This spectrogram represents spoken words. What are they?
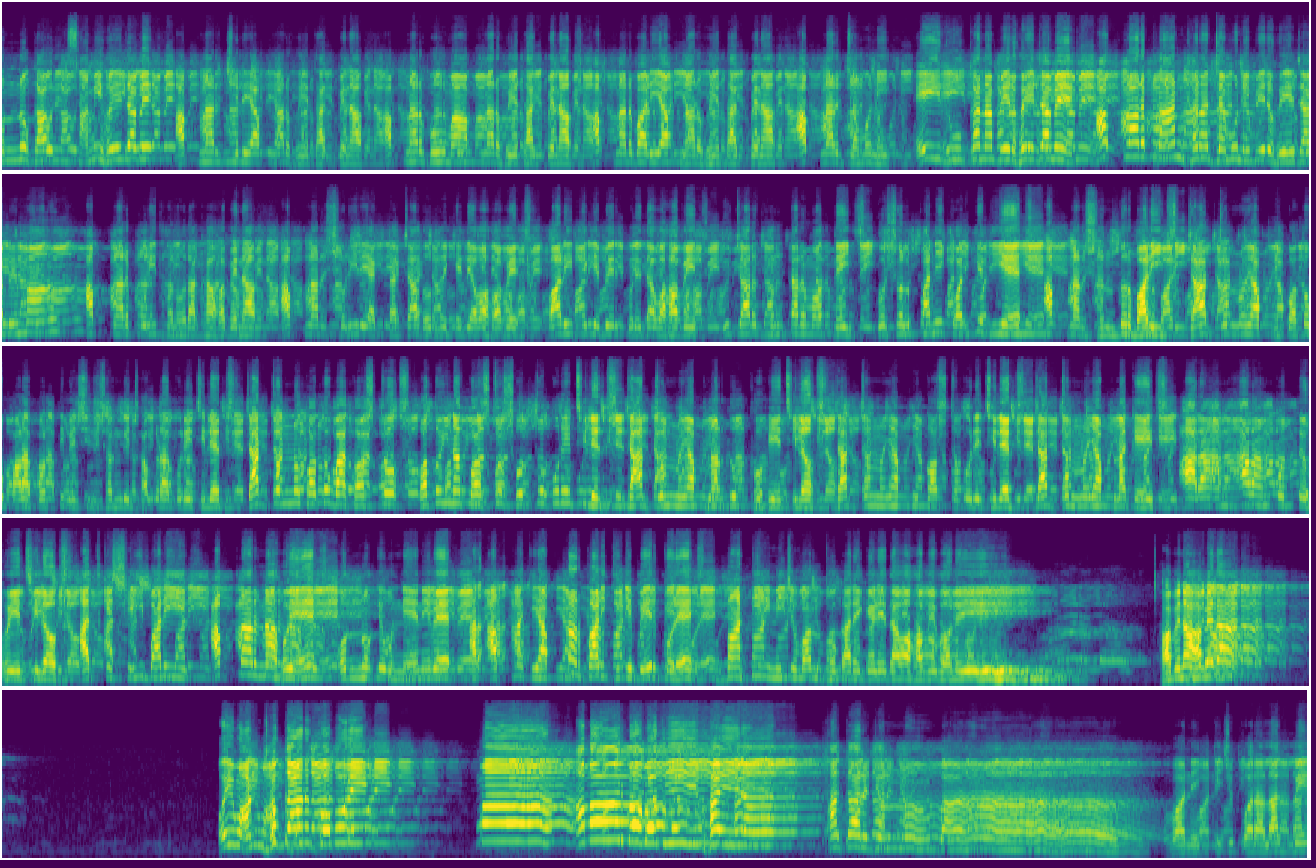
অন্য কাউরির স্বামী হয়ে যাবে, আপনার ছেলে আপনার হয়ে থাকবে না, আপনার বৌমা আপনার হয়ে থাকবে না, আপনার বাড়ি আপনার হয়ে থাকবে না, আপনার যেমনই এই রুখানা বের হয়ে যাবে, আপনার প্রাণখানা যেমনই বের হয়ে যাবে, মা আপনার পরিধানও রাখা হবে না। আপনার শরীরে একটা চাদর রেখে দেওয়া হবে, বাড়ি থেকে বের করে দেওয়া হবে। দু চার ঘণ্টার মধ্যেই গোসল পানি করিয়ে দিয়ে আপনার সুন্দর বাড়ি, যার জন্য আপনি কত পাড়া প্রতিবেশীর সঙ্গে ঝগড়া করেছিলেন, যার জন্য কত বা কষ্ট, কতই না কষ্ট সহ্য করেছিলেন, যার জন্য আপনার দুঃখ হয়েছিল, যার জন্য আপনি কষ্ট করেছিলেন, যার জন্য আপনাকে আরাম আরাম করতে হয়েছিল। আজকে সেই বাড়ি আপনার না হয়ে অন্য কেউ নিয়ে নেবে, আর আপনাকে আপনার বাড়ি থেকে বের করে মাটির নিচে অন্ধকারে গেড়ে দেওয়া হবে বলে। হবে না হবে না। ওই অন্ধকার কবরে মা, আমার বাবাজি, ভাইরা থাকার জন্য বা- অনেক কিছু করা লাগবে,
